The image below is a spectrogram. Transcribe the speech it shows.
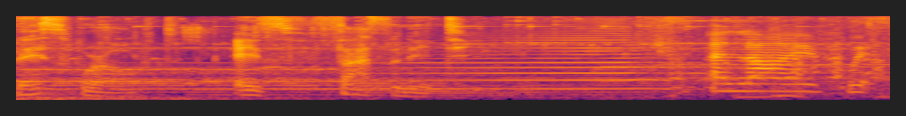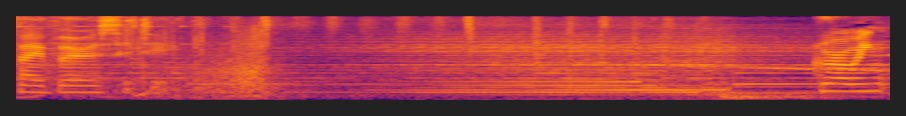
This world is fascinating. alive with diversity. Growing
